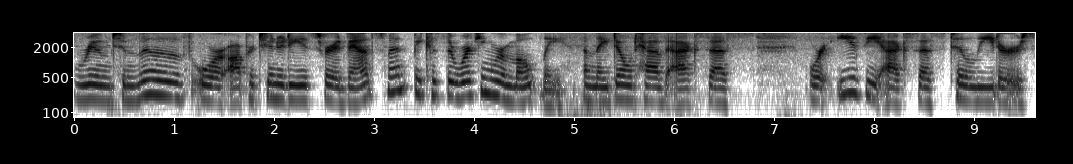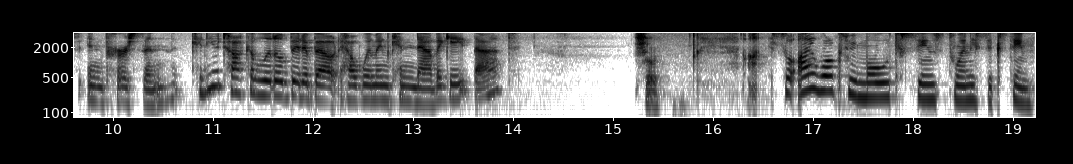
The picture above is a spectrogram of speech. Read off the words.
room to move or opportunities for advancement because they're working remotely and they don't have access or easy access to leaders in person. Can you talk a little bit about how women can navigate that? Sure. Uh, so I worked remote since 2016,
